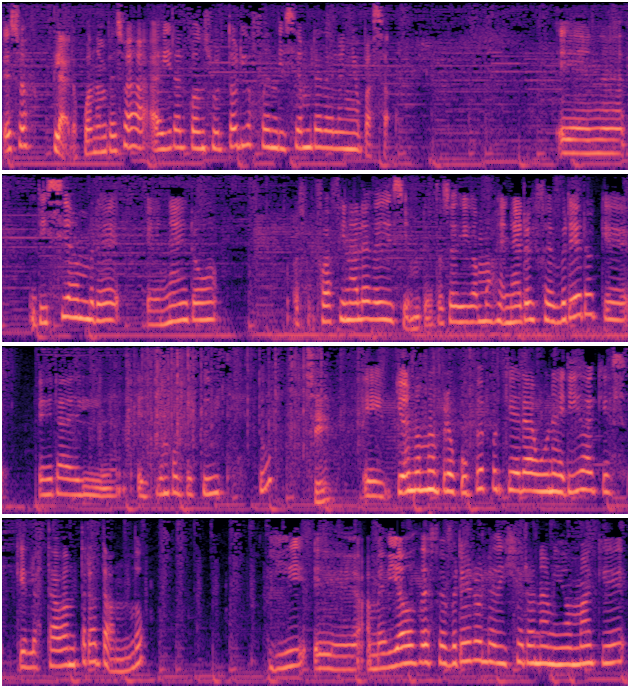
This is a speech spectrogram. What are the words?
Eso es claro, cuando empezó a, ir al consultorio fue en diciembre del año pasado. En eh, diciembre, enero, fue a finales de diciembre, entonces digamos enero y febrero que era el, el tiempo que estuviste tú. Sí. Eh, yo no me preocupé porque era una herida que, que la estaban tratando. Y eh, a mediados de febrero le dijeron a mi mamá que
